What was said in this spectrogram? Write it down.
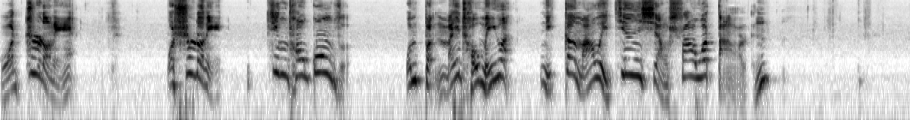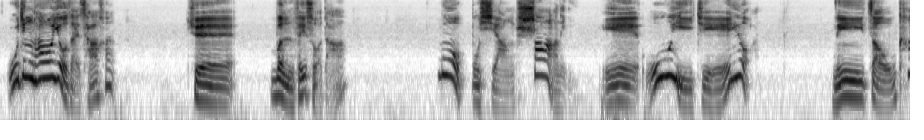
我知道你，我知道你，惊涛公子。我们本没仇没怨，你干嘛为奸相杀我党人？”吴惊涛又在擦汗，却问非所答。我不想杀你，也无意结怨。你走开，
